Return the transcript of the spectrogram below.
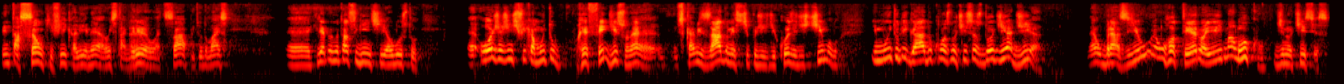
tentação que fica ali, né? O Instagram, é. o WhatsApp e tudo mais. É, queria perguntar o seguinte, Augusto. É, hoje a gente fica muito refém disso, né? Escravizado nesse tipo de, de coisa, de estímulo, e muito ligado com as notícias do dia a dia. Né? O Brasil é um roteiro aí maluco de notícias.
